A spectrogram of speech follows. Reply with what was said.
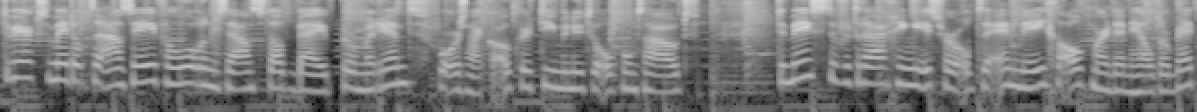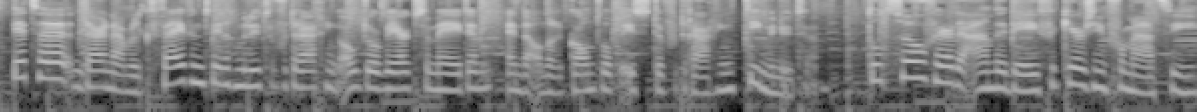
De werkzaamheden op de A7 horen Zaanstad bij Purmerend veroorzaken ook weer 10 minuten oponthoud. De meeste vertraging is er op de N9 Alkmaar den Helder bij Petten. Daar namelijk 25 minuten vertraging ook door werkzaamheden. En de andere kant op is de vertraging 10 minuten. Tot zover de ANWB Verkeersinformatie.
